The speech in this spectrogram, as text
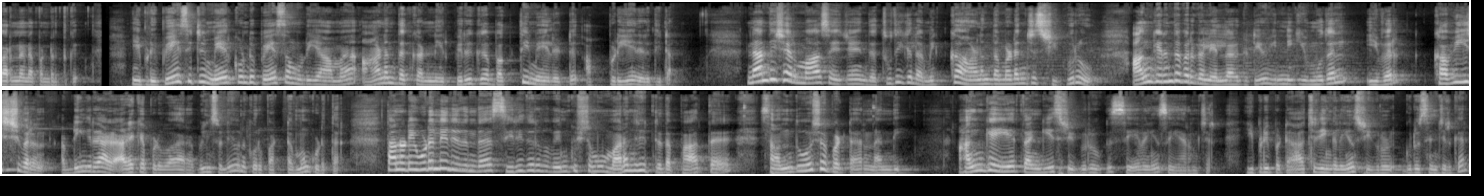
வர்ணனை பண்ணுறதுக்கு இப்படி பேசிட்டு மேற்கொண்டு பேச முடியாமல் ஆனந்த கண்ணீர் பெருக பக்தி மேலிட்டு அப்படியே நிறுத்திட்டான். நந்தி சர்மா செஞ்ச இந்த துதிகளை மிக்க ஆனந்தமடைஞ்ச ஸ்ரீ குரு அங்கிருந்தவர்கள் எல்லார்கிட்டேயும் இன்னைக்கு முதல் இவர் கவீஸ்வரன் அப்படிங்கிற அழ- அழைக்கப்படுவார் அப்படின்னு சொல்லி அவனுக்கு ஒரு பட்டமும் கொடுத்தார். தன்னுடைய உடலில் இருந்த சிறிதளவு வெண்குஷ்டமும் மறைஞ்சிட்டதை பார்த்து சந்தோஷப்பட்டார் நந்தி. அங்கேயே தங்கி ஸ்ரீ குருவுக்கு சேவையும் செய்ய ஆரம்பித்தார் இப்படிப்பட்ட ஆச்சரியங்களையும் ஸ்ரீ குரு குரு செஞ்சிருக்கார்.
